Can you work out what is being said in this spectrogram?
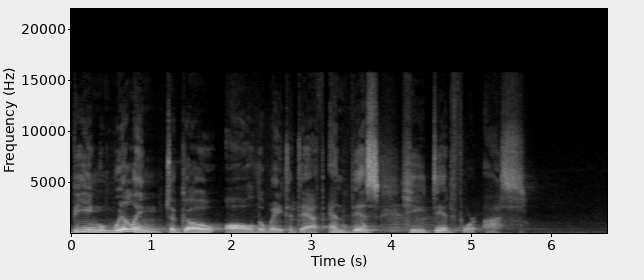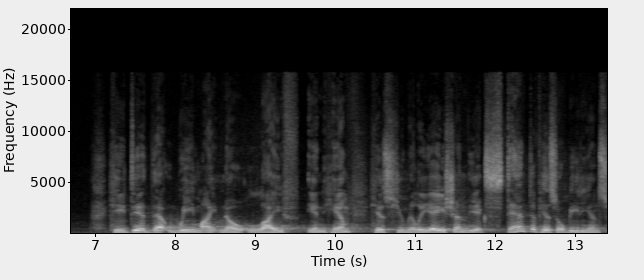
being willing to go all the way to death. And this he did for us. He did that we might know life in him. His humiliation, the extent of his obedience,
